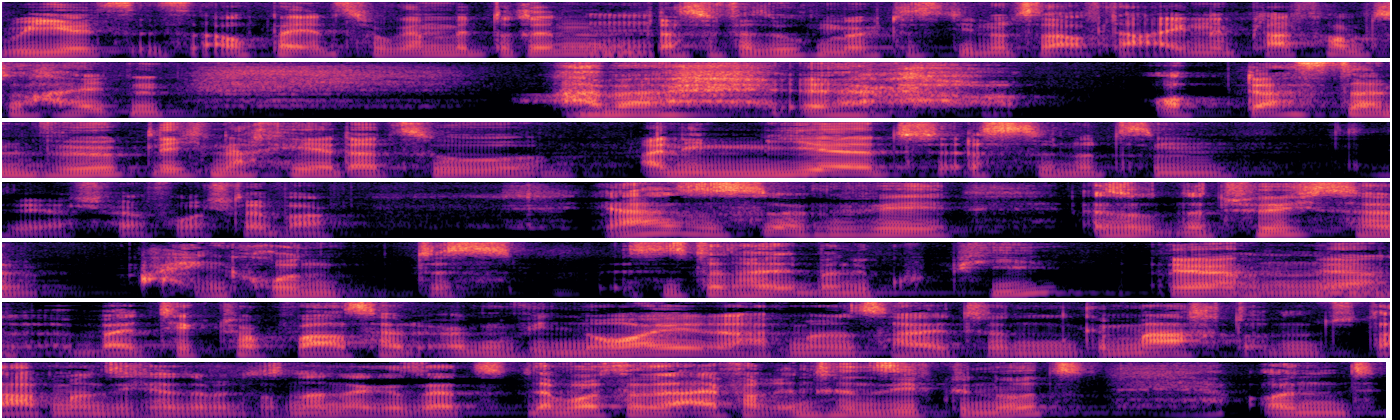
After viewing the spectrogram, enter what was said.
Reels ist auch bei Instagram mit drin, mhm. dass du versuchen möchtest, die Nutzer auf der eigenen Plattform zu halten. Aber äh, ob das dann wirklich nachher dazu animiert, es zu nutzen, sehr schwer vorstellbar. Ja, es ist irgendwie, also natürlich ist halt ein Grund, dass es ist dann halt immer eine Kopie. Ja, und ja. Bei TikTok war es halt irgendwie neu, da hat man es halt dann gemacht und da hat man sich halt damit auseinandergesetzt. Da wurde es dann einfach intensiv genutzt und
